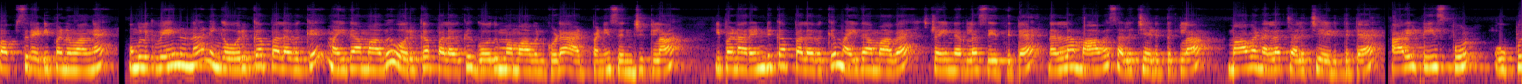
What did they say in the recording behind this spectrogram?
பப்ஸ் ரெடி பண்ணுவாங்க. உங்களுக்கு வேணும்னா நீங்கள் ஒரு கப் அளவுக்கு மைதா மாவு ஒரு கப் அளவுக்கு கோதுமை மாவுன்னு கூட ஆட் பண்ணி செஞ்சுக்கலாம். இப்போ நான் ரெண்டு கப் அளவுக்கு மைதா மாவை ஸ்ட்ரெயினரில் சேர்த்துட்டேன். நல்லா மாவை சளிச்சு எடுத்துக்கலாம். மாவை நல்லா சளிச்சு எடுத்துட்டேன். அரை டீஸ்பூன் உப்பு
